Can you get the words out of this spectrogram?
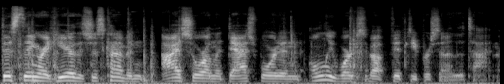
this thing right here that's just kind of an eyesore on the dashboard and only works about 50% of the time.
